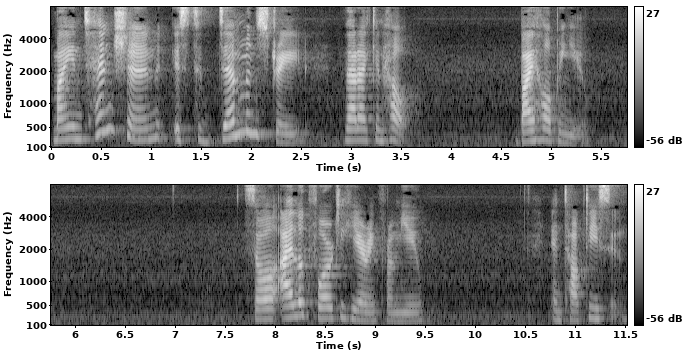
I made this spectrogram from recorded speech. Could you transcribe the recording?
My intention is to demonstrate that I can help by helping you. So I look forward to hearing from you and talk to you soon.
